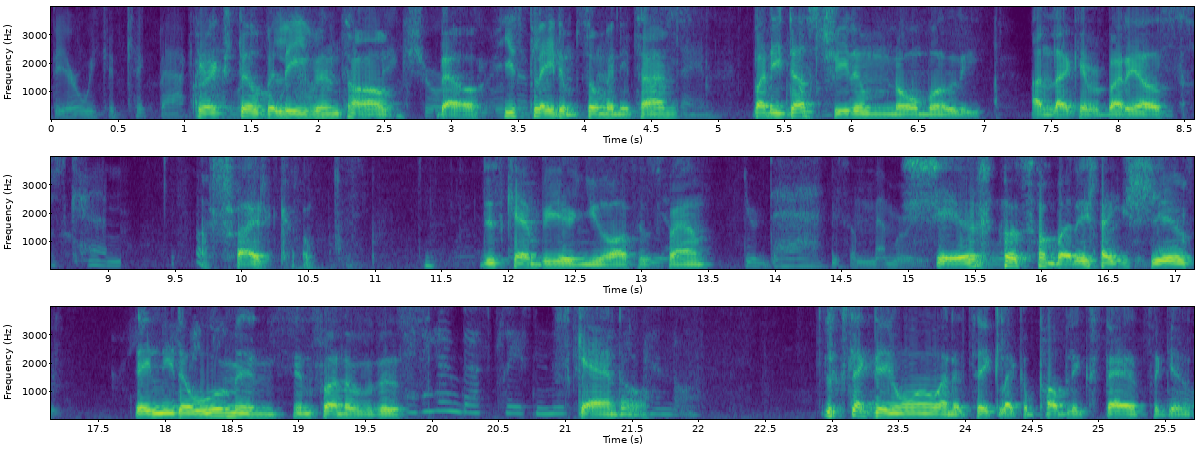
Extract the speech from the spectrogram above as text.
beer we could kick back Greg still believe in Tom. make sure No, he's played him so many exact times. Same. But he does treat him normally, unlike everybody else. Just can't. I'll try to come. This can be a new office, fam. your dad. Some memory. Shiv or somebody like Shiv. They need a woman in front of this. think I'm best placed in Scandal. Looks like they don't want to take like a public stance again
